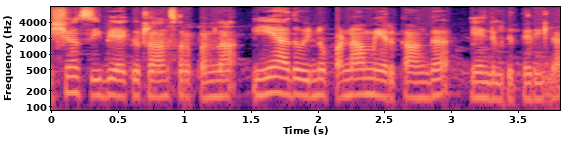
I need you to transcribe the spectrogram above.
விஷயம் சிபிஐக்கு ட்ரான்ஸ்ஃபர் பண்ணலாம். ஏன் அதை இன்னும் பண்ணாமல் இருக்காங்க எங்களுக்கு தெரியல.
